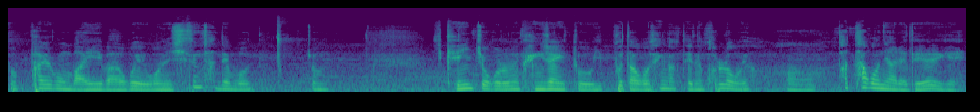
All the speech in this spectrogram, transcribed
S580 마이바하고 이거는 시승차인데 뭐 좀 개인적으로는 굉장히 또 이쁘다고 생각되는 컬러고요. 어, 파타고니아 레드예요 이게.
